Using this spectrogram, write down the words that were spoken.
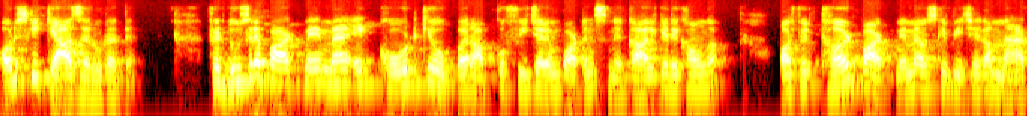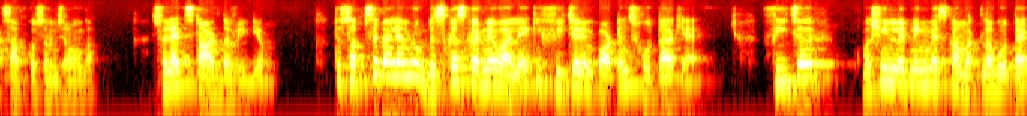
और उसकी क्या ज़रूरत है। फिर दूसरे पार्ट में मैं एक कोड के ऊपर आपको फीचर इंपॉर्टेंस निकाल के दिखाऊँगा और फिर थर्ड पार्ट में मैं उसके पीछे का मैथ्स आपको समझाऊँगा। So let start the video तो सबसे पहले हम लोग डिस्कस करने वाले हैं कि फीचर इंपॉर्टेंस होता क्या है। फीचर मशीन लर्निंग में इसका मतलब होता है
